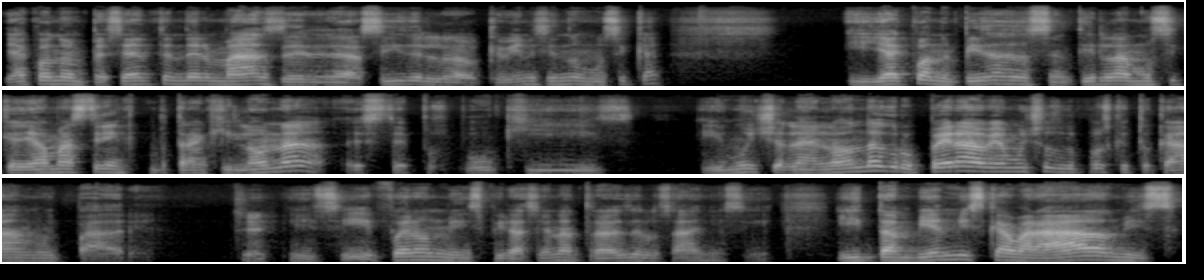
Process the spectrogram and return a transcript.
ya cuando empecé a entender más de así de lo que viene siendo música, y ya cuando empiezas a sentir la música ya más tranquilona, este, pues Bookies, y mucho, en la onda grupera había muchos grupos que tocaban muy padre. Sí. Y sí, fueron mi inspiración a través de los años. Y, y también mis camaradas, mis,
